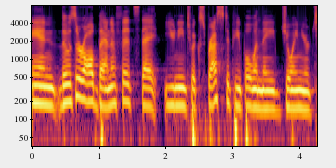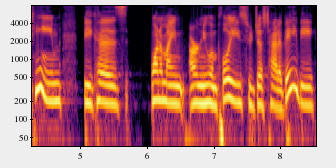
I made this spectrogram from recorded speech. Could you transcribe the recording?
And those are all benefits that you need to express to people when they join your team because one of my our new employees who just had a baby,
